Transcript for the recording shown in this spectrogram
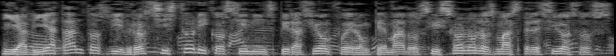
Y había tantos libros históricos sin inspiración fueron quemados y solo los más preciosos,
